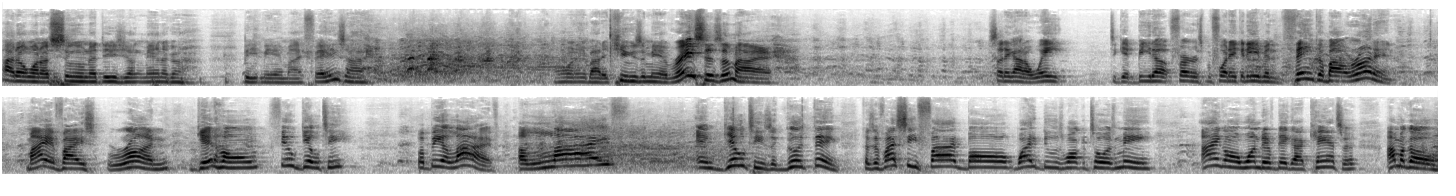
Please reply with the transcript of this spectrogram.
I, I don't want to assume that these young men are going to beat me in my face. I, I don't want anybody accusing me of racism. I, so they got to wait to get beat up first before they can even think about running. My advice run, get home, feel guilty, but be alive. Alive and guilty is a good thing. Because if I see five bald white dudes walking towards me, I ain't gonna wonder if they got cancer. I'm gonna go.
